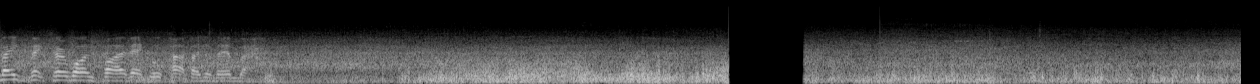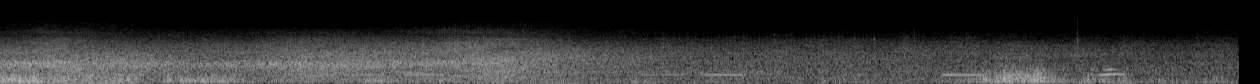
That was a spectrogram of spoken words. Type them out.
Mike Victor 1 5 Echo Papa November.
